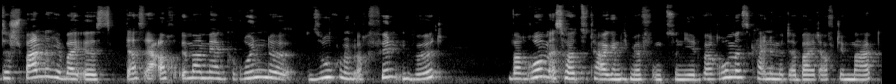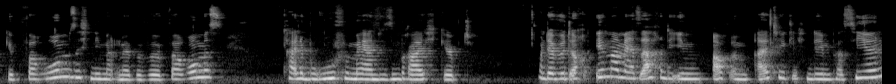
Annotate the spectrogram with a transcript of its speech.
das Spannende hierbei ist, dass er auch immer mehr Gründe suchen und auch finden wird, warum es heutzutage nicht mehr funktioniert, warum es keine Mitarbeiter auf dem Markt gibt, warum sich niemand mehr bewirbt, warum es keine Berufe mehr in diesem Bereich gibt. Und er wird auch immer mehr Sachen, die ihm auch im alltäglichen Leben passieren,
